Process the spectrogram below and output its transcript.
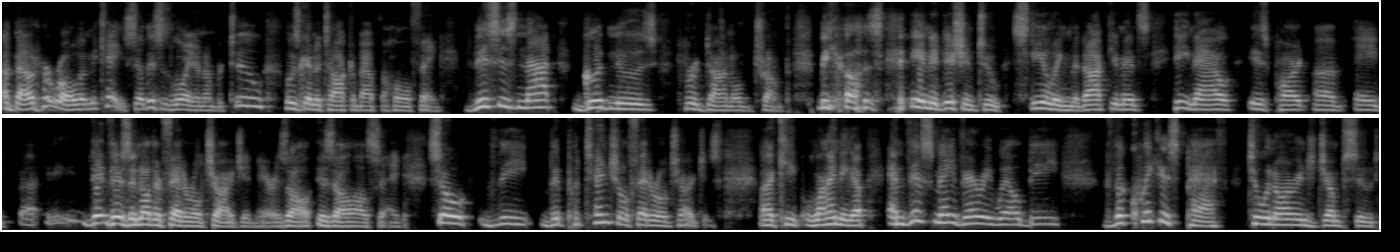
about her role in the case. So this is lawyer number two who's going to talk about the whole thing. This is not good news for Donald Trump because, in addition to stealing the documents, he now is part of a. Uh, th- there's another federal charge in there. Is all is all I'll say. So the the potential federal charges uh, keep lining up, and this may very well be the quickest path to an orange jumpsuit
